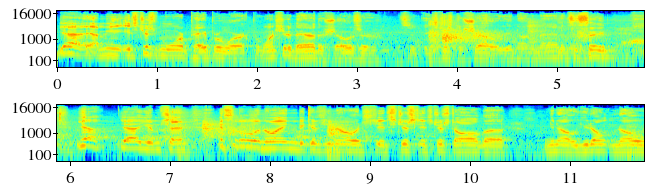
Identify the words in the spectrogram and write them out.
yeah, I mean it's just more paperwork. But once you're there, the shows are it's, it's just a show. You know what I mean? It's the same. Yeah, yeah, you know what I'm saying? It's a little annoying because you know it's it's just it's just all the you know, you don't know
